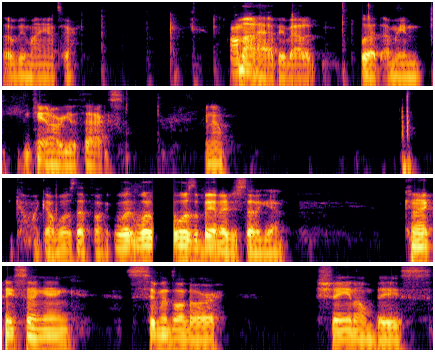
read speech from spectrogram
That would be my answer. I'm not happy about it, but I mean, you can't argue the facts, you know. Oh my god, what was that fucking? What, what, what was the band I just said again? Konecny singing, Simmonds on guitar, Shayne on bass,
